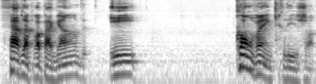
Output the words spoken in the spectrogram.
faire de la propagande et convaincre les gens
